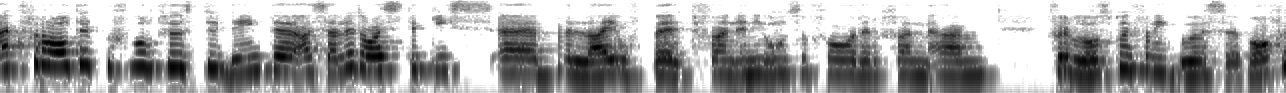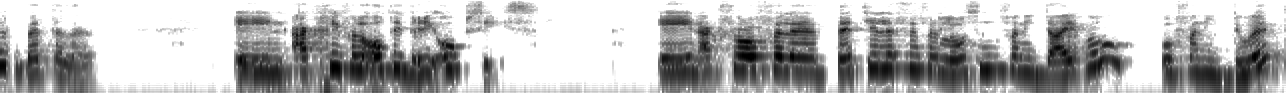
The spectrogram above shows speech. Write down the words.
ek vra altyd byvoorbeeld vir studente as hulle daai stukkies uh bely of bid van in die Onse Vader van um verlos my van die bose. Waarvoor bid hulle? En ek gee vir hulle altyd drie opsies. En ek vra vir hulle bid julle vir verlossing van die duiwel of van die dood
